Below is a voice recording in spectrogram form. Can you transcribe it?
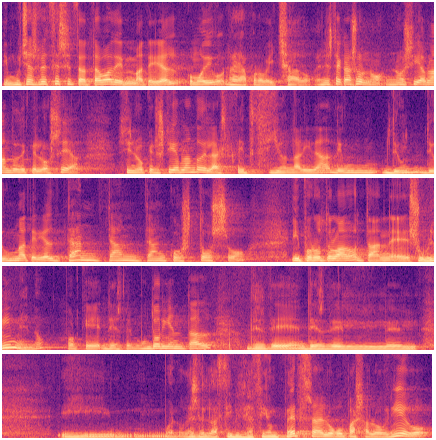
y muchas veces se trataba de material, como digo, reaprovechado. En este caso no, no estoy hablando de que lo sea, sino que estoy hablando de la excepcionalidad de un, de un, material tan, tan, tan costoso y por otro lado tan eh, sublime, ¿no? porque desde el mundo oriental, desde, desde el, bueno, desde la civilización persa, y luego pasa a lo griego,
